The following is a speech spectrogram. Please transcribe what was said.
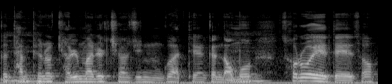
그 단편을 결말을 지어주는 것 같아요. 그러니까 너무 음. 서로에 대해서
